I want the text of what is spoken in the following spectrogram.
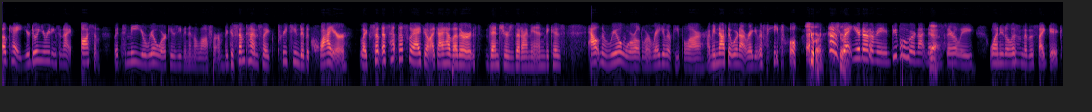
okay, you're doing your readings tonight. Awesome. But to me, your real work is even in the law firm because sometimes, like preaching to the choir, like so that's how, that's the way I feel. Like I have other ventures that I'm in because out in the real world where regular people are. I mean, not that we're not regular people. Sure, sure. but you know what I mean. People who are not necessarily yeah. wanting to listen to the psychic,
